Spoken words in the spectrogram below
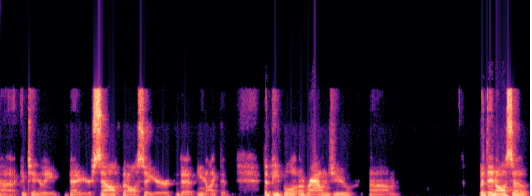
uh, continually better yourself, but also your the you know like the the people around you. Um, but then also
